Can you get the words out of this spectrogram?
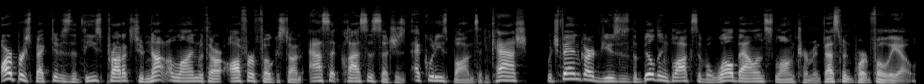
Our perspective is that these products do not align with our offer focused on asset classes such as equities, bonds, and cash, which Vanguard views as the building blocks of a well balanced long term investment portfolio.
